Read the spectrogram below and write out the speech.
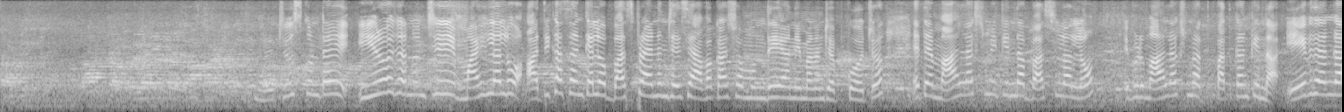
మరి చూసుకుంటే ఈ రోజు నుంచి మహిళలు అధిక సంఖ్యలో బస్ ప్రయాణం చేసే అవకాశం ఉంది అని మనం చెప్పుకోవచ్చు. అయితే మహాలక్ష్మి కింద బస్సులలో ఇప్పుడు మహాలక్ష్మి పథకం కింద ఏ విధంగా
